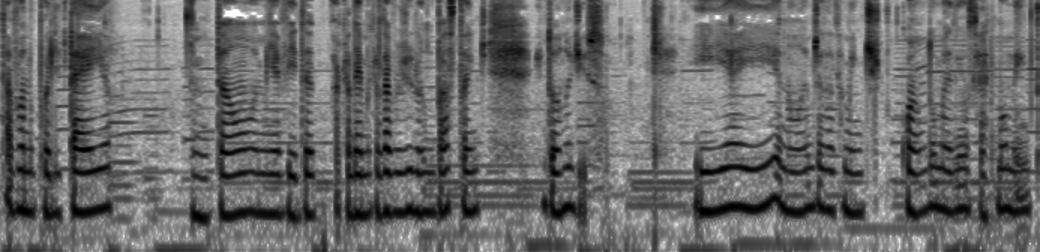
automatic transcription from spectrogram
tava no Politeia, então a minha vida acadêmica tava girando bastante em torno disso. E aí, eu não lembro exatamente quando, mas em um certo momento,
